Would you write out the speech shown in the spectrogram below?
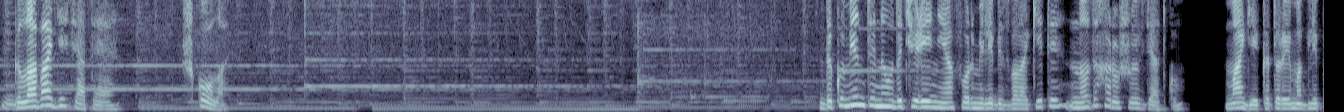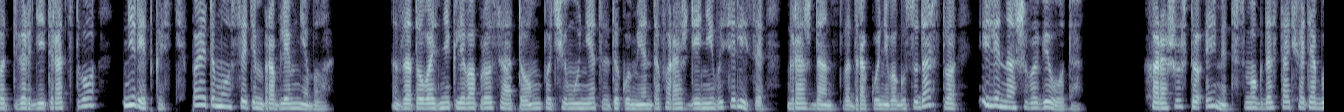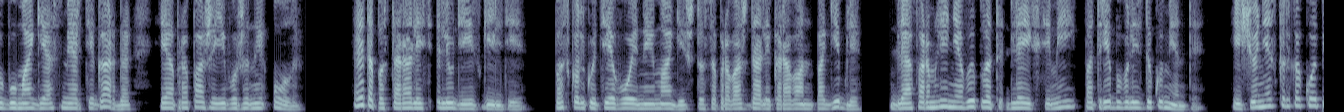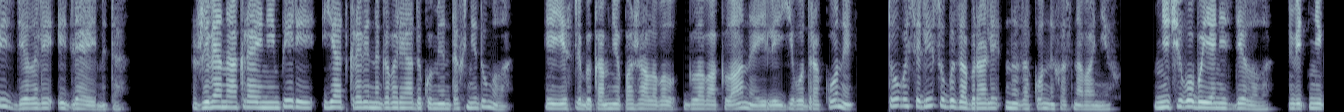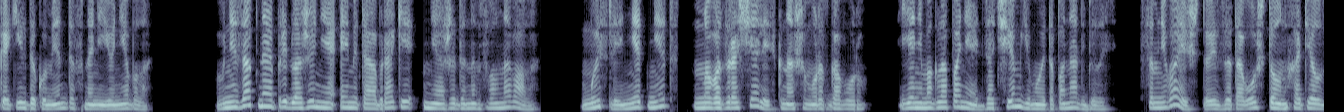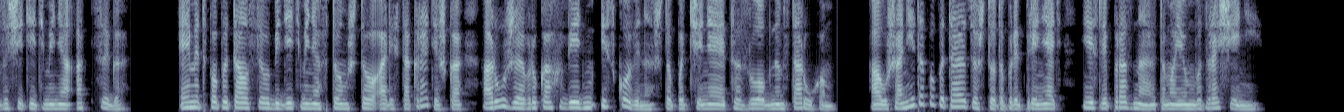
Глава десятая. Школа. Документы на удочерение оформили без волокиты, но за хорошую взятку. Маги, которые могли подтвердить родство, не редкость, поэтому с этим проблем не было. Зато возникли вопросы о том, почему нет документов о рождении Василисы, гражданства драконьего государства или нашего Виота. Хорошо, что Эммет смог достать хотя бы бумаги о смерти Гарда и о пропаже его жены Олы. Это постарались люди из гильдии. Поскольку те воины и маги, что сопровождали караван, погибли, для оформления выплат для их семей потребовались документы. Еще несколько копий сделали и для Эмита. Живя на окраине империи, я, откровенно говоря, о документах не думала. И если бы ко мне пожаловал глава клана или его драконы, то Василису бы забрали на законных основаниях. Ничего бы я не сделала, ведь никаких документов на нее не было. Внезапное предложение Эмита о браке неожиданно взволновало. Мысли нет-нет, но возвращались к нашему разговору. Я не могла понять, зачем ему это понадобилось. Сомневаюсь, что из-за того, что он хотел защитить меня от цыга. Эммет попытался убедить меня в том, что аристократишка — оружие в руках ведьм из Ковина, что подчиняется злобным старухам. А уж они-то попытаются что-то предпринять, если прознают о моем возвращении.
